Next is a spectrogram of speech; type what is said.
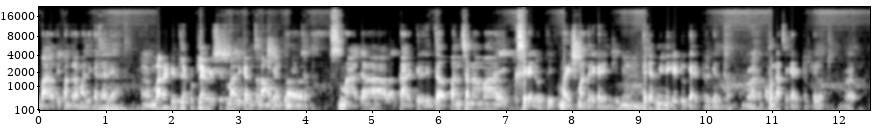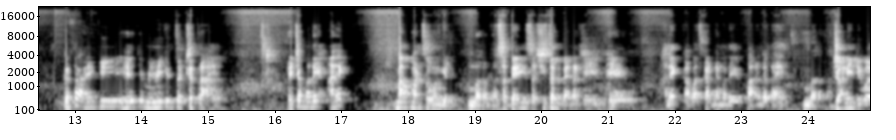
बारा ते पंधरा मालिका झाल्या. मराठीतल्या कुठल्या विशेष मालिकांचं नाव घ्याल? माझ्या कारकिर्दीत पंचनामा एक सिरियल होती महेश मांजरेकर यांची. त्याच्यात मी निगेटिव्ह कॅरेक्टर केलं होतं. खुनाचं कॅरेक्टर केलं होतं. कसं आहे की हे जे मिमिक्रीचं क्षेत्र आहे ह्याच्यामध्ये अनेक बाप माणसं होऊन गेले. बरोबर. सध्याही शशीतल बॅनर्जी हे अनेक आवाज काढण्यामध्ये पारंगत आहेत. बरोबर. जॉनी लिव्हर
